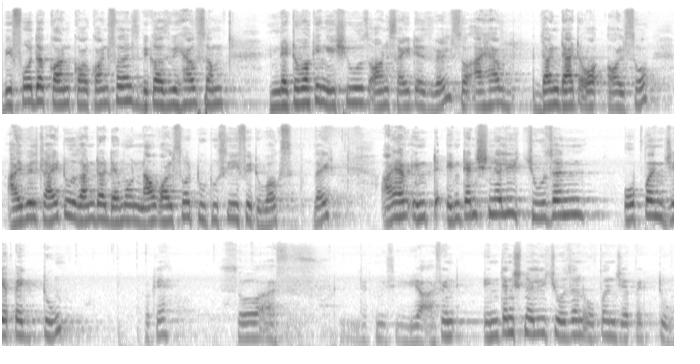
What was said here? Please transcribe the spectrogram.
before the con conference because we have some networking issues on site as well. So I have done that also. I will try to run the demo now also to, to see if it works, right? I have int intentionally chosen OpenJPEG 2, okay? So I've, let me see, yeah, I've in intentionally chosen OpenJPEG 2.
